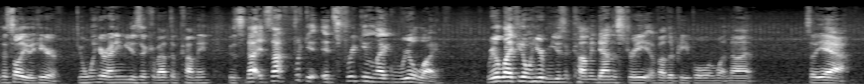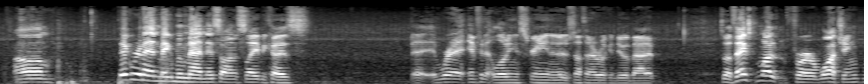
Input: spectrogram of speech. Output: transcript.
But that's all you hear. You won't hear any music about them coming. It's not. It's not freaking. It's freaking like real life. Real life, you don't hear music coming down the street of other people and whatnot. So yeah, um, I think we're gonna end Mega Moon Madness honestly because Uh, we're at infinite loading screen and there's nothing I really can do about it. So thanks for watching.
